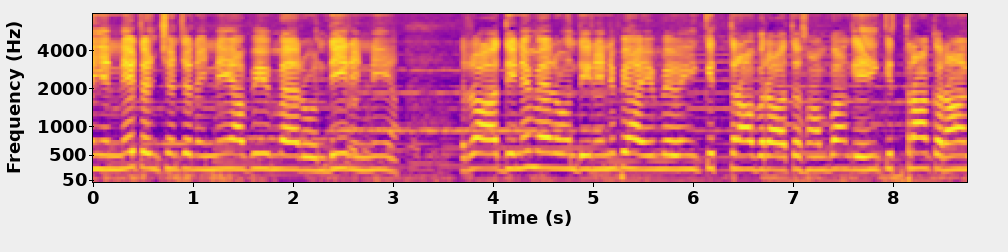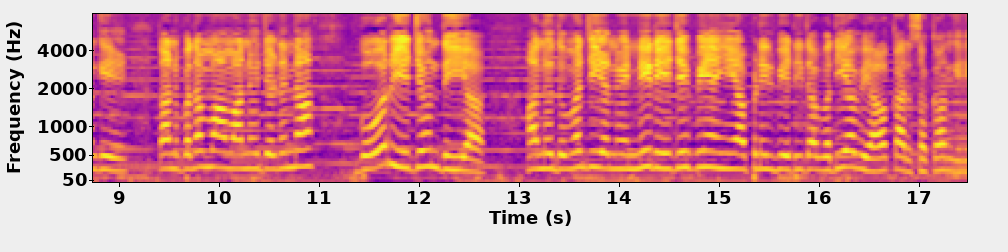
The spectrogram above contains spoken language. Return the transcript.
ਅਸੀਂ ਇੰਨੇ ਟੈਨਸ਼ਨ 'ਚ ਰਹਿੰਦੇ ਆ ਵੀ ਮੈਂ ਰੋਂਦੀ ਰਹਿੰਦੀ ਆ। ਰਾਤ ਦਿਨੇ ਮੈਂ ਰੋਂਦੀ ਰਹਿੰਦੀ ਵੀ ਹਾਏ, ਮੈਂ ਅਸੀਂ ਕਿਸ ਤਰ੍ਹਾਂ ਬਰਾਤ ਸਾਂਭਾਂਗੇ, ਅਸੀਂ ਕਿਸ ਤਰ੍ਹਾਂ ਕਰਾਂਗੇ? ਤੁਹਾਨੂੰ ਪਤਾ ਮਾਵਾਂ ਨੂੰ ਜਿਹੜੇ ਨਾ ਬਹੁਤ ਰੀਝ ਹੁੰਦੀ ਆ। ਸਾਨੂੰ ਦੋਵਾਂ ਜੀਆਂ ਨੂੰ ਇੰਨੀ ਰੀਝ ਸੀ ਵੀ ਅਸੀਂ ਆਪਣੀ ਬੇਟੀ ਦਾ ਵਧੀਆ ਵਿਆਹ ਕਰ ਸਕਾਂਗੇ।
